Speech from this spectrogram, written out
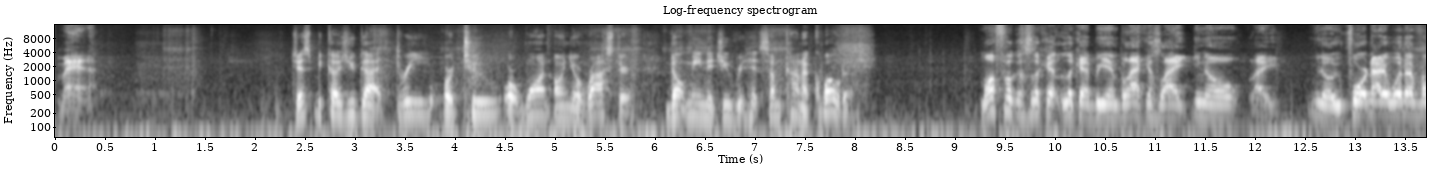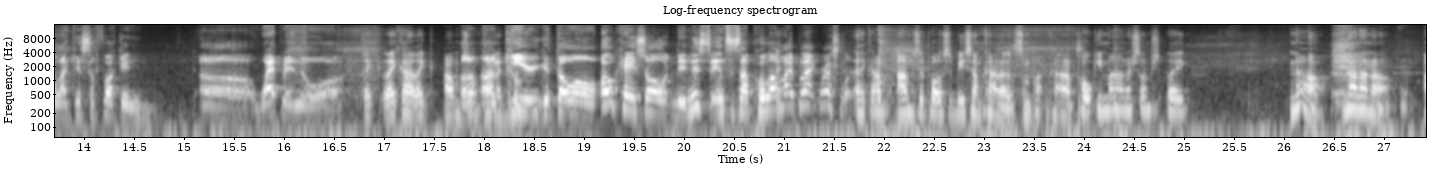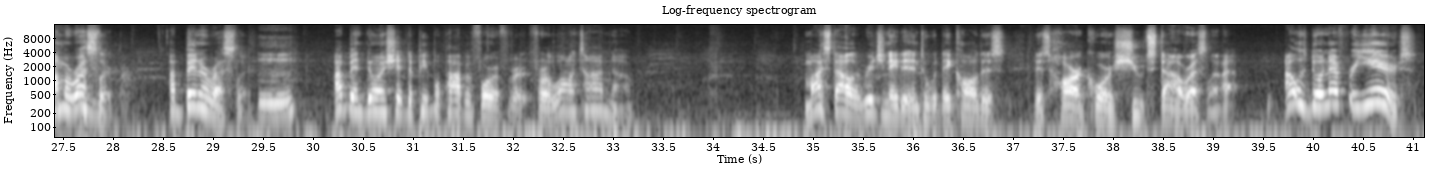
Man. Just because you got three or two or one on your roster, don't mean that you hit some kind of quota. Motherfuckers look at look at being black as like, you know, like, you know, Fortnite or whatever, like it's a fucking uh weapon or Like like I like I'm some a kind of gear you could throw on. Okay, so in this instance I pull out my black wrestler. like I'm I'm supposed to be some kind of some kind of Pokemon or some sh- like. No, no, no, no. I'm a wrestler. I've been a wrestler. Mm-hmm. I've been doing shit that people popping for it for for a long time now. My style originated into what they call this this hardcore shoot style wrestling. I I was doing that for years,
